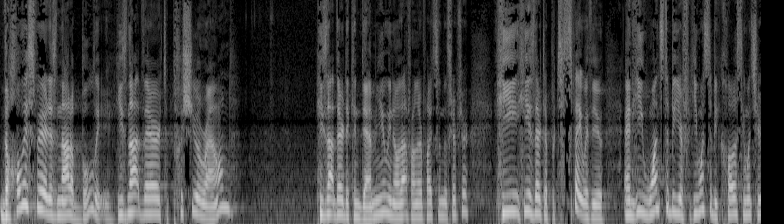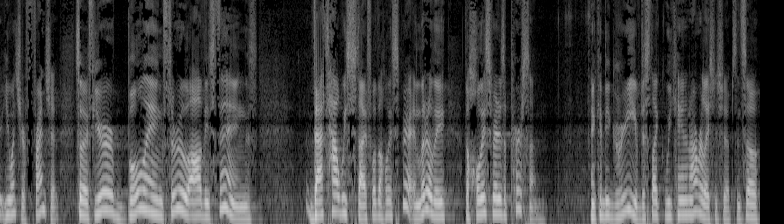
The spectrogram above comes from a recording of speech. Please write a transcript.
The Holy Spirit is not a bully. He's not there to push you around. He's not there to condemn you. We know that from other places in the scripture. He, he is there to participate with you, and he wants to be your, he wants to be close. He wants your, he wants your friendship. So if you're bullying through all these things, that's how we stifle the Holy Spirit. And literally, the Holy Spirit is a person and can be grieved just like we can in our relationships. And so,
